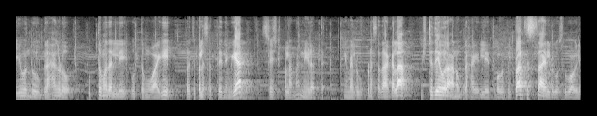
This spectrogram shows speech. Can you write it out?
ಈ ಒಂದು ಗ್ರಹಗಳು ಉತ್ತಮದಲ್ಲಿ ಉತ್ತಮವಾಗಿ ಪ್ರತಿಫಲಿಸುತ್ತೆ, ನಿಮಗೆ ಶ್ರೇಷ್ಠ ಫಲನ ನೀಡುತ್ತೆ. ನಿಮ್ಮೆಲ್ಲರಿಗೂ ಕೂಡ ಸದಾಕಾಲ ಇಷ್ಟದೇವರ ಅನುಗ್ರಹ ಇರಲಿ ಅಂತ ಭಗವಂತಲ್ಲಿ ಪ್ರಾರ್ಥಿಸ್ತಾ ಎಲ್ರಿಗೂ ಶುಭವಾಗಲಿ.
